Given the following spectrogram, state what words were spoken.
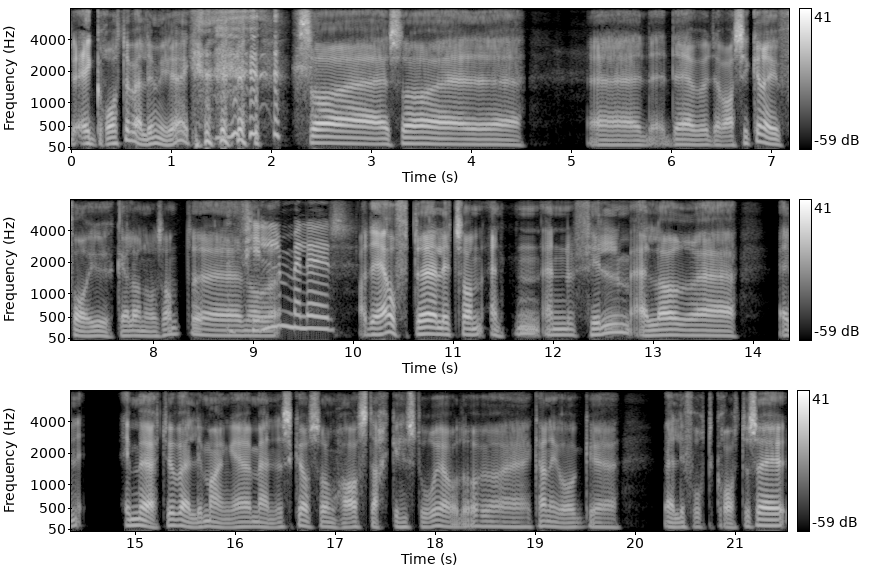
Du, jeg gråter veldig mye, jeg. så eh, så eh, det, det var sikkert i forrige uke eller noe sånt. En når- film, eller? Ja, det er ofte litt sånn enten en film eller en Jeg møter jo veldig mange mennesker som har sterke historier, og da kan jeg òg veldig fort gråte. Så jeg,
